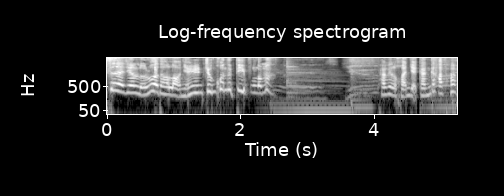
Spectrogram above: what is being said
现在已经沦落到老年人征婚的地步了吗？他为了缓解尴尬吧。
